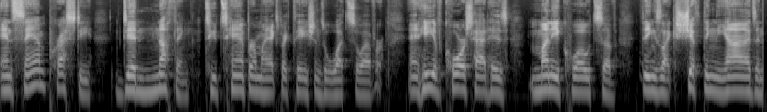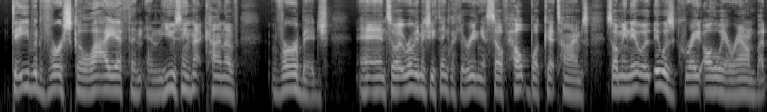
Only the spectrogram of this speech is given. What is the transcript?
And Sam Presti did nothing to tamper my expectations whatsoever. And he, of course, had his money quotes of things like shifting the odds and David versus Goliath and, and using that kind of verbiage. And so it really makes you think like you're reading a self-help book at times. So I mean it was it was great all the way around, but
